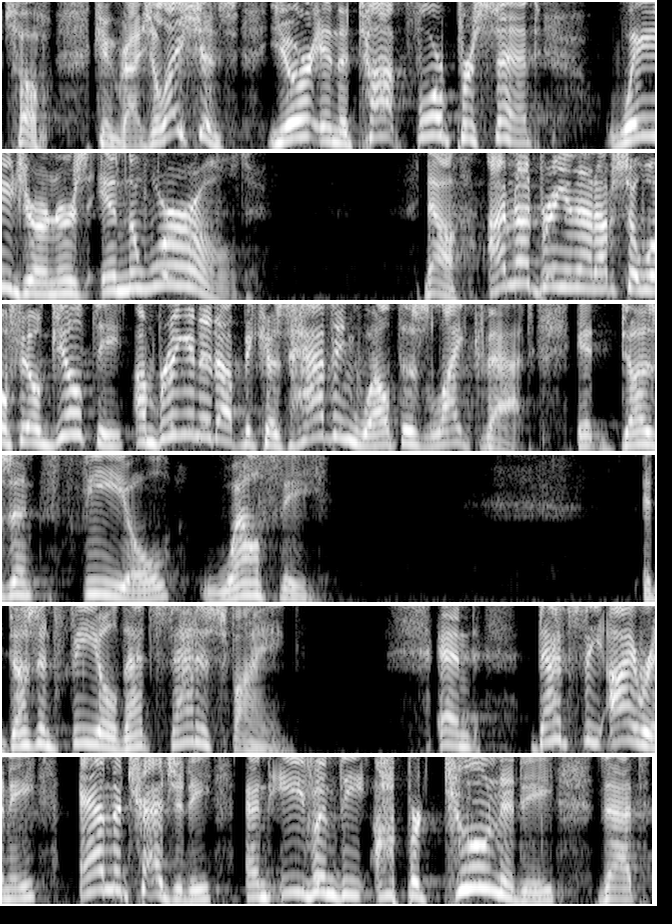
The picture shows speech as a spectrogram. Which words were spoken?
So, congratulations. You're in the top 4% wage earners in the world. Now, I'm not bringing that up so we'll feel guilty. I'm bringing it up because having wealth is like that. It doesn't feel wealthy. It doesn't feel that satisfying. And that's the irony and the tragedy and even the opportunity that,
